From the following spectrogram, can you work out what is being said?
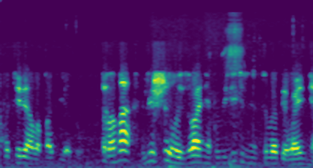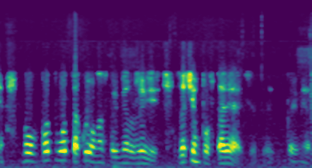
потеряла победу страна лишилась звания победительницы в этой войне. Ну, вот, вот такой у нас пример уже есть. Зачем повторять этот пример?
